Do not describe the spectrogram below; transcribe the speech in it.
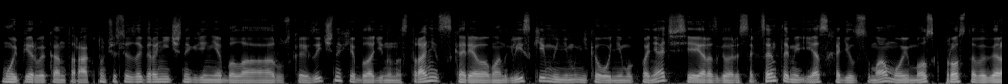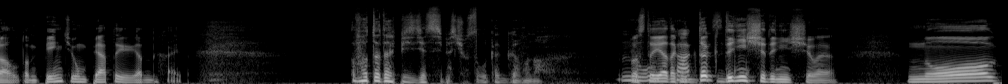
мой первый контракт, в том числе заграничный, где не было русскоязычных, я был один иностранец с корявым английским, и ни- никого не мог понять, все я разговариваю с акцентами, я сходил с ума, мой мозг просто выгорал, там Пентиум пятый отдыхает. Вот тогда пиздец себя чувствовал как говно. Ну, Просто я так с- днище днищевое. Но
